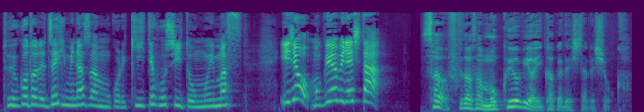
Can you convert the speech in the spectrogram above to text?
ということで、ぜひ皆さんもこれ聞いてほしいと思います。以上、木曜日でした。さあ、福田さん、木曜日はいかがでしたでしょうか？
